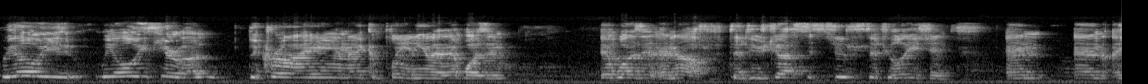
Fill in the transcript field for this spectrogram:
we always we always hear about the crying and the complaining that it wasn't it wasn't enough to do justice to the stipulation, and and I,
